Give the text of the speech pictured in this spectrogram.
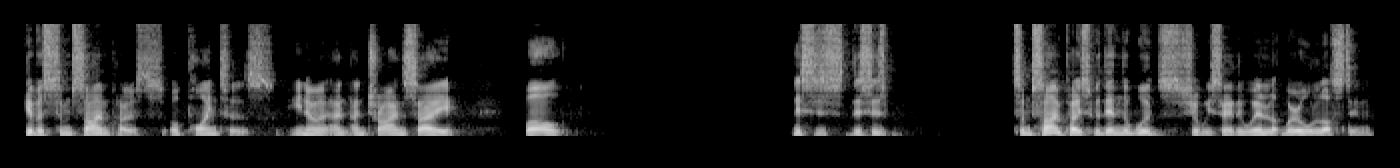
give us some signposts or pointers, you know, and, and try and say, well, this is this is some signposts within the woods, shall we say, that we're we're all lost in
